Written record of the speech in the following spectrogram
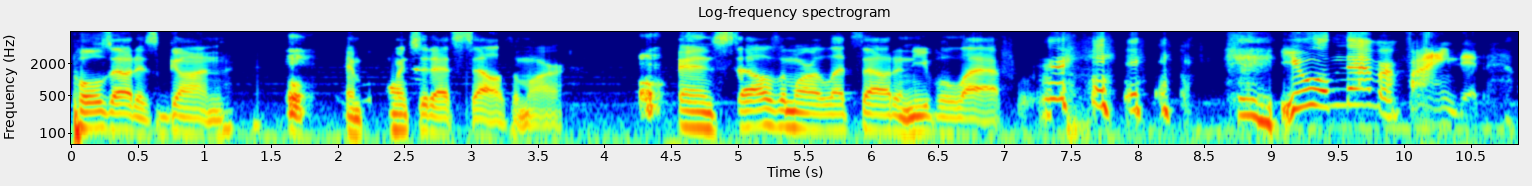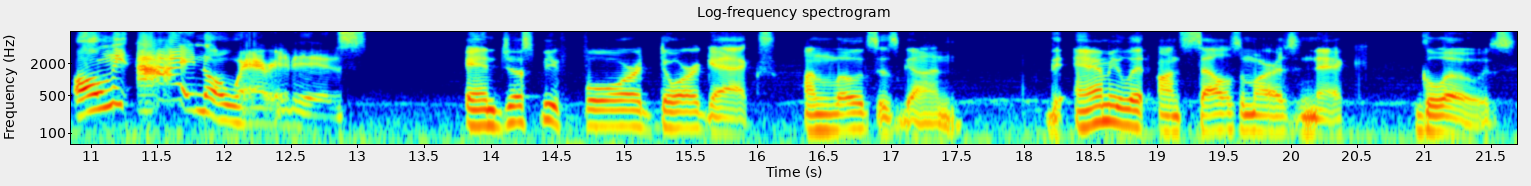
pulls out his gun and points it at Salzamar. And Salzamar lets out an evil laugh. you will never find it. Only I know where it is. And just before Dorgax unloads his gun, the amulet on Salzamar's neck glows,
